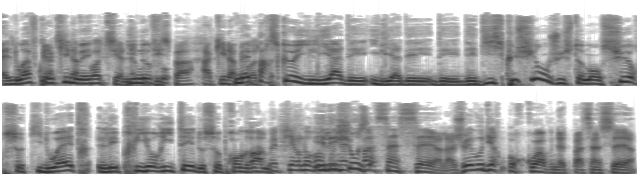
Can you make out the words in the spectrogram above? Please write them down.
Elles doivent Mais à qui la continuer. faute si elles n'aboutissent faut- pas? À qui la mais faute? parce que il y a des il y a des, des, des discussions justement sur ce qui doit être les priorités de ce programme. Non, mais Pierre Laurent, et vous les n'êtes choses pas sincère là. Je vais vous dire pourquoi vous n'êtes pas sincère.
